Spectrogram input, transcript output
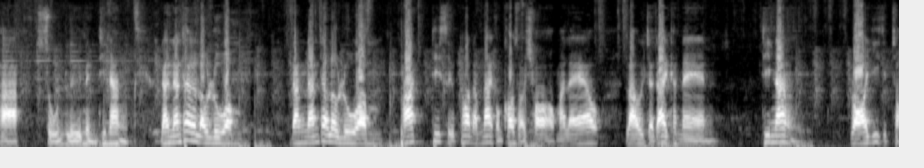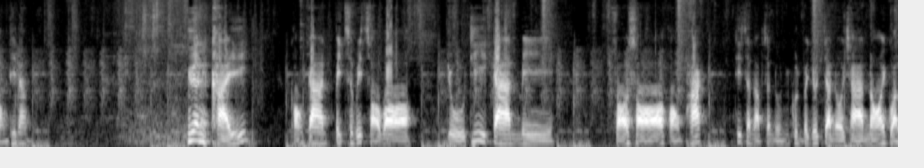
ภาศูนย์หรือ 1 ที่นั่ง ดังนั้นถ้าเรารวม ดังนั้นถ้าเรารวมพักที่สืบทอดอำนาจของคอสช ออกมาแล้ว เราจะได้คะแนนที่นั่ง 122 ที่นั่ง เงื่อนไขของการปิดสวิตช์สวอยู่ที่การมีสสของพรรคที่สนับสนุนคุณประยุทธ์จันโอชาน้อยกว่า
